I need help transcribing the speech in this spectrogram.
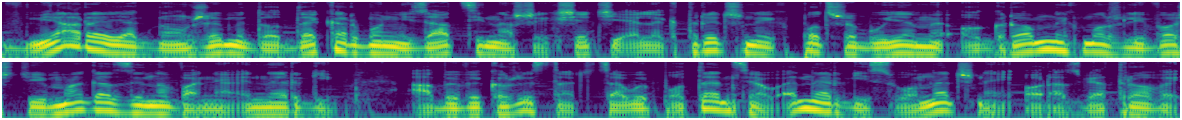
W miarę jak dążymy do dekarbonizacji naszych sieci elektrycznych, potrzebujemy ogromnych możliwości magazynowania energii, aby wykorzystać cały potencjał energii słonecznej oraz wiatrowej.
